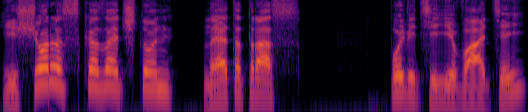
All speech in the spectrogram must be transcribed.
Еще раз сказать, что ли? На этот раз повитиеватей?»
